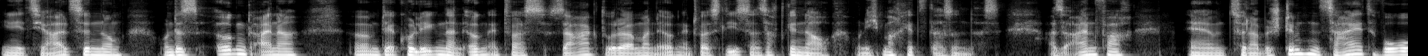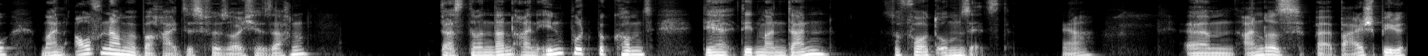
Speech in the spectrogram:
Initialzündung und dass irgendeiner, ähm, der Kollegen dann irgendetwas sagt oder man irgendetwas liest und sagt: „Genau, und ich mache jetzt das und das.“ Also einfach, ähm, zu 'ner bestimmten Zeit, wo man aufnahmebereit ist für solche Sachen, dass man dann einen Input bekommt, der den man dann sofort umsetzt, ja? Ähm, anderes Be Beispiel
